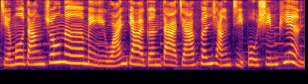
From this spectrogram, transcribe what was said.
节目当中呢，每晚要来跟大家分享几部新片。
